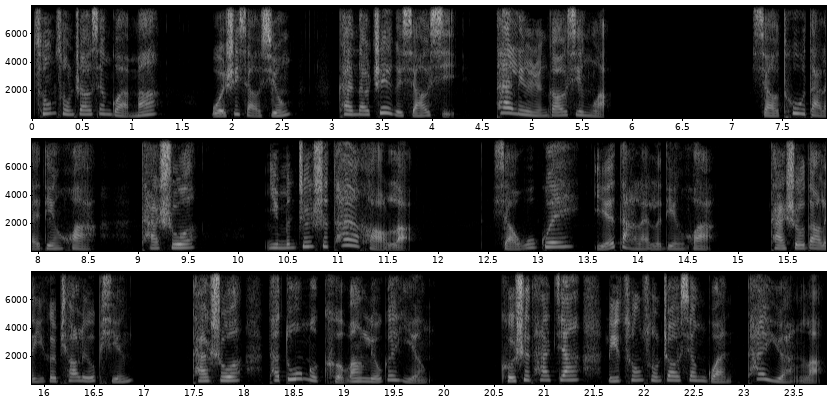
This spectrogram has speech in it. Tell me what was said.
聪聪照相馆吗？我是小熊，看到这个消息，太令人高兴了。小兔打来电话，他说：“你们真是太好了。”小乌龟也打来了电话，他收到了一个漂流瓶，他说他多么渴望留个影。可是他家离聪聪照相馆太远了，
